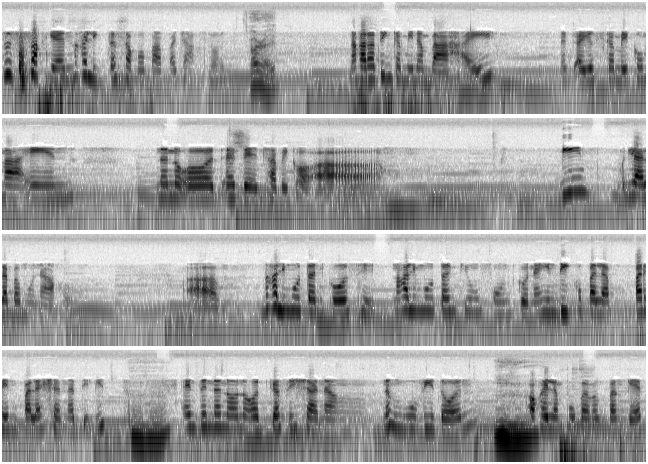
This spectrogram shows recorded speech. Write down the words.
sa sasakyan, nakaligtas ako, Papa Jackson. Alright. nakarating kami ng bahay. Nag-ayos kami kumain, nanood, and then sabi ko, ah, Di, maglalaba muna ako. Um, nakalimutan ko, si, nakalimutan ko yung phone ko na hindi ko pala, pa rin pala siya na-delete. Mhm. And then nanonood kasi siya ng, ng movie doon. Mhm. Okay lang po ba magbanggit?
